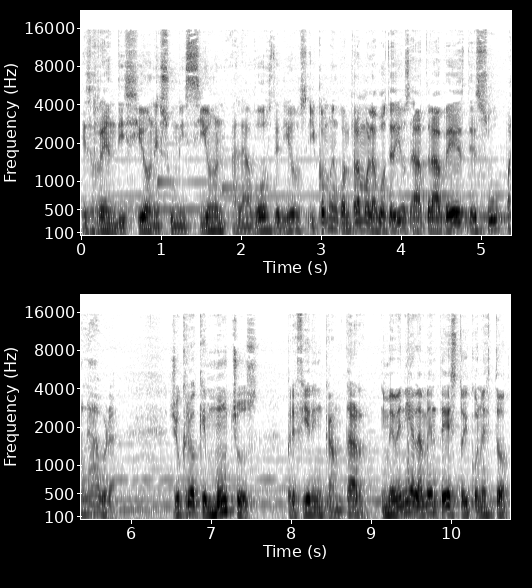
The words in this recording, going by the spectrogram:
es rendición, es sumisión a la voz de Dios. ¿Y cómo encontramos la voz de Dios? A través de su palabra. Yo creo que muchos prefieren cantar. Y me venía a la mente esto y con esto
